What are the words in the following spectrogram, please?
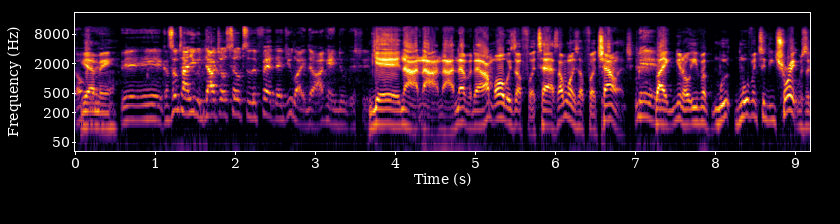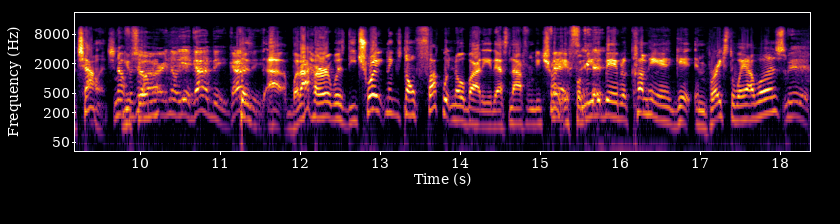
know what I mean? Yeah, yeah, yeah. Because sometimes you can doubt yourself to the fact that you like, no, I can't do this shit. Yeah, nah, nah, nah, never that. I'm always up for a task. I'm always up for a challenge. Yeah. Like you know, even mo- moving to Detroit was a challenge. No, you for feel sure. I already know. Yeah, gotta be, gotta be. uh, what I heard was Detroit niggas don't fuck with nobody that's not from Detroit. And Facts. for me to be able to come here and get embraced the way I was, Yeah.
